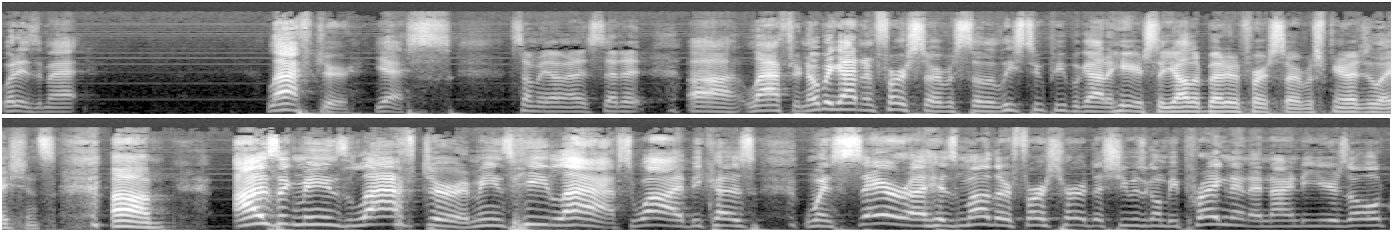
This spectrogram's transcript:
What is it, Matt? Laughter, yes. Somebody might have said it. Uh, laughter. Nobody got it in first service, so at least two people got it here. So y'all are better in first service. Congratulations. Um, Isaac means laughter. It means he laughs. Why? Because when Sarah, his mother, first heard that she was going to be pregnant at 90 years old,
